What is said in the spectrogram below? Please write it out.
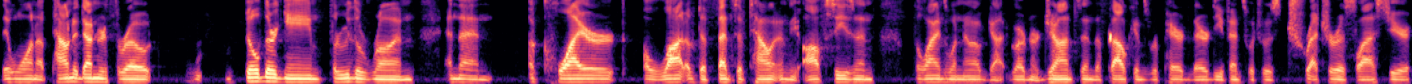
they want to pound it down your throat, build their game through the run, and then acquire a lot of defensive talent in the offseason. The Lions went now got Gardner Johnson. The Falcons repaired their defense, which was treacherous last year.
